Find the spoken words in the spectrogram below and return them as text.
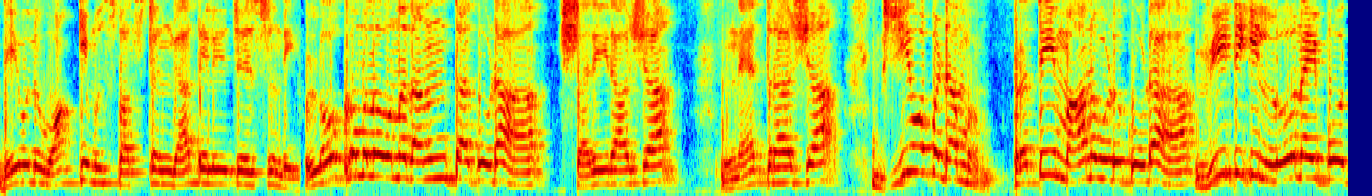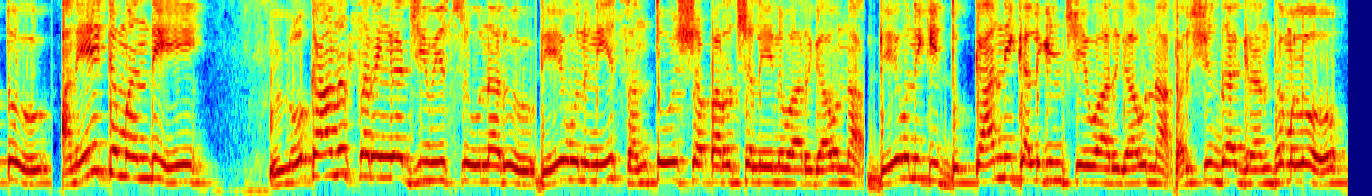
దేవుని వాక్యము స్పష్టంగా తెలియచేస్తుంది. లోకములో ఉన్నదంతా కూడా శరీరాశ నేత్రాశ జీవపడంబం ప్రతి మానవుడు కూడా వీటికి లోనైపోతూ అనేక మంది లోకానుసరంగా జీవిస్తూ ఉన్నారు. దేవునిని సంతోషపరచలేని వారుగా ఉన్నారు. దేవునికి దుఃఖాన్ని కలిగించే వారుగా ఉన్నారు. పరిశుద్ధ గ్రంథములో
